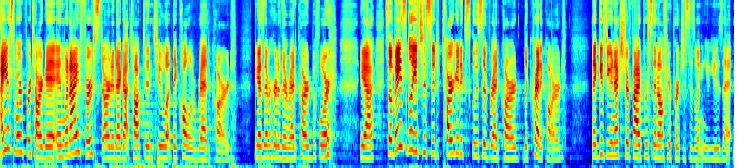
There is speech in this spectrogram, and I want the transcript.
I used to work for Target, and when I first started, I got talked into what they call a red card. You guys ever heard of their red card before? yeah. So basically, it's just a Target exclusive red card, like credit card, that gives you an extra 5% off your purchases when you use it.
